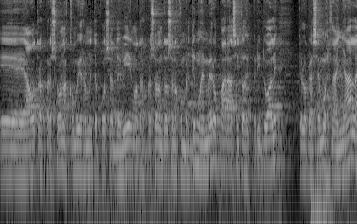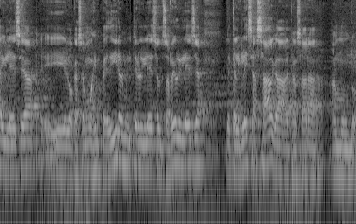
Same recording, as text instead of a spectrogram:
eh, a otras personas, cómo yo realmente puedo ser de bien a otras personas. Entonces nos convertimos en meros parásitos espirituales que lo que hacemos es dañar la iglesia y lo que hacemos es impedir el ministerio de la iglesia, el desarrollo de la iglesia y el que la iglesia salga a alcanzar al mundo.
